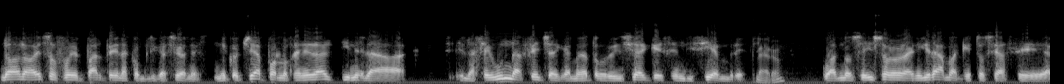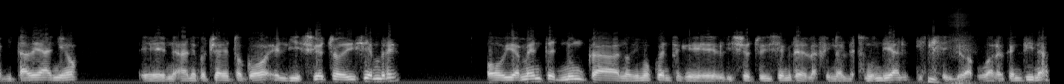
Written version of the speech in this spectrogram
No, no, eso fue parte de las complicaciones. Necochea por lo general tiene la la segunda fecha del campeonato provincial que es en diciembre. Claro. Cuando se hizo el organigrama, que esto se hace a mitad de año, en, a Necochea le tocó el 18 de diciembre. Obviamente nunca nos dimos cuenta que el 18 de diciembre era la final del Mundial y que iba a jugar Argentina.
